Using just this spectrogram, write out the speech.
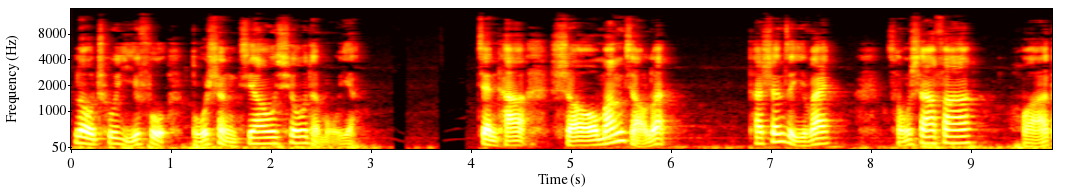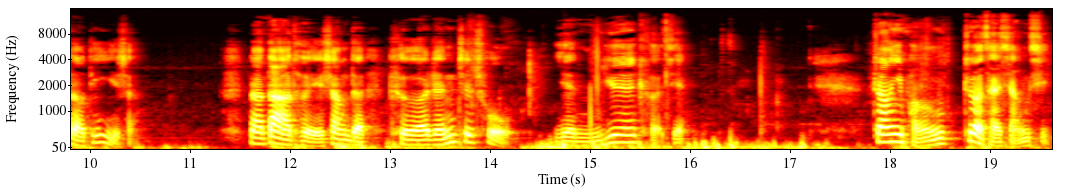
露出一副不胜娇羞的模样。见他手忙脚乱，他身子一歪，从沙发滑到地上，那大腿上的可人之处。隐约可见，张一鹏这才想起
